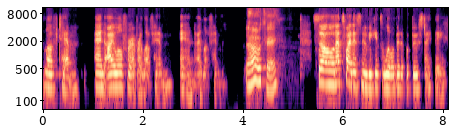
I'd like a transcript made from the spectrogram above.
loved him, and I will forever love him, and I love him. oh, okay, So that's why this movie gets a little bit of a boost. I think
